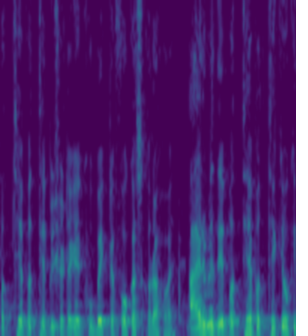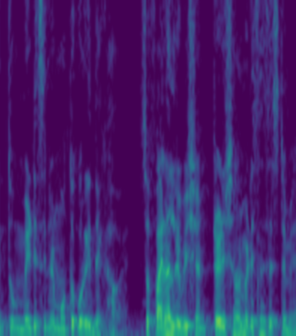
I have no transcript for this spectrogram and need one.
পথ্যাপথ্যের বিষয়টাকে খুব একটা ফোকাস করা হয়। আয়ুর্বেদে পথ্যাপথ্যকেও কিন্তু মেডিসিনের মতো করেই দেখা হয়। So final revision traditional medicine সিস্টেমে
